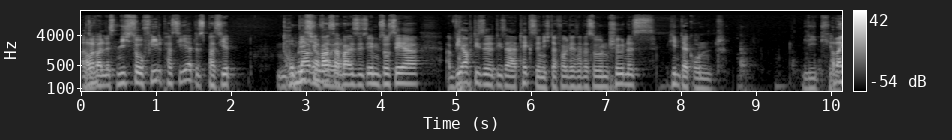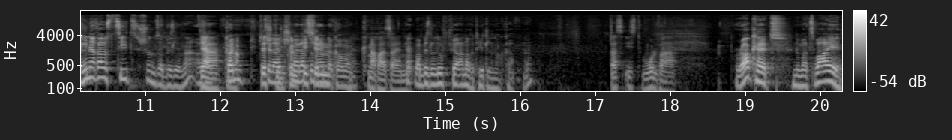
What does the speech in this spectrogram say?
Also Aber- weil es nicht so viel passiert, es passiert ein bisschen was, aber es ist eben so sehr, wie auch diese, dieser Text, den ich davor gelesen habe, so ein schönes Hintergrundliedchen. Aber hinaus zieht es schon so ein bisschen, ne? Also ja, könnte ja, das vielleicht stimmt, schneller zum Ende kommen. knapper sein. Ja. Hätte man ein bisschen Luft für andere Titel noch gehabt, ne? Das ist wohl wahr. Rocket, Nummer 2.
